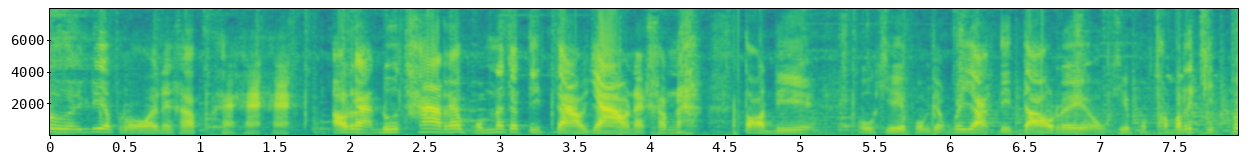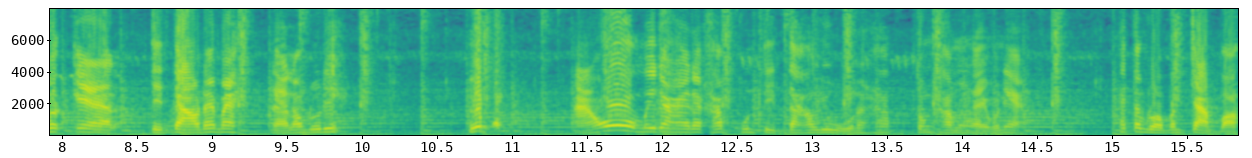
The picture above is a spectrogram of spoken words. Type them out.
เลยเรียบร้อยนะครับเอาละดูท่าแล้วผมน่าจะติดดาวยาวนะครับนะตอนนี้โอเค ผมยังไม่อยากติดดาวเลยโอเค ผมทำภารกิจเพื่อแก้ติดดาวได้ไหมไหนลองดูดิปึ๊บ เอาไม่ได้นะครับ คุณติดดาวอยู่นะครับ ต้องทำยังไงวะเนี่ย ให้ตำรวจมันจับเหรอ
